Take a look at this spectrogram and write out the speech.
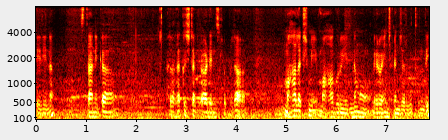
తేదీన స్థానిక రాధాకృష్ణ గార్డెన్స్ లోపల మహాలక్ష్మి మహాగురు యజ్ఞము నిర్వహించడం జరుగుతుంది.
